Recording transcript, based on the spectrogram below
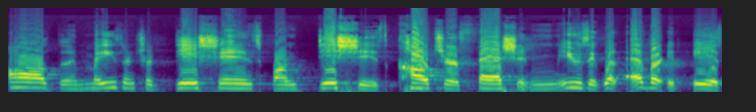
all the amazing traditions from dishes, culture, fashion, music, whatever it is.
